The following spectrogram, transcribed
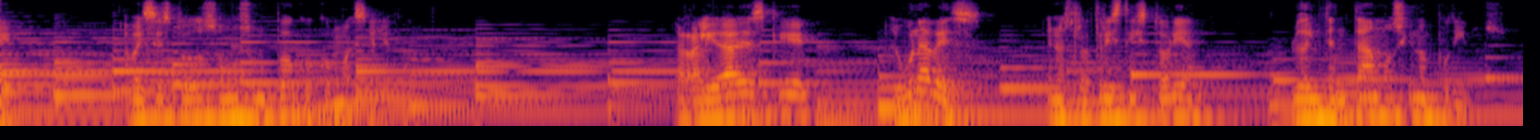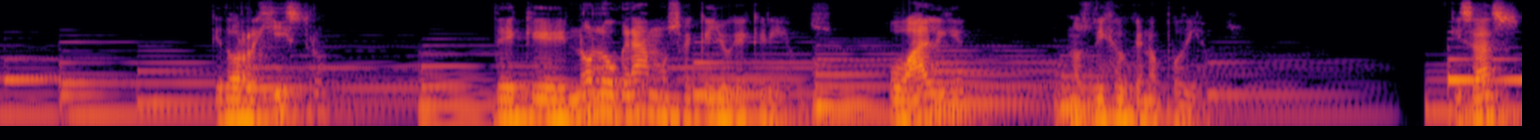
A veces todos somos un poco como ese elefante. La realidad es que alguna vez en nuestra triste historia lo intentamos y no pudimos. Quedó registro de que no logramos aquello que queríamos o alguien nos dijo que no podíamos. Quizás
